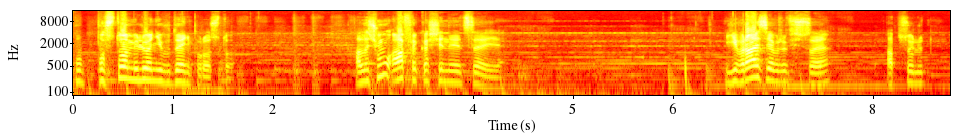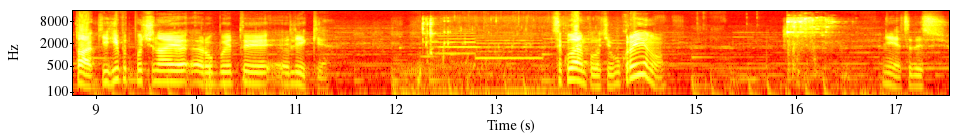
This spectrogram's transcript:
По, по 100 мільйонів в день просто. Але чому Африка ще не це є? Євразія вже все. Абсолютно. Так, Єгипет починає робити ліки. Це куди він полетів? В Україну? Ні, це десь.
